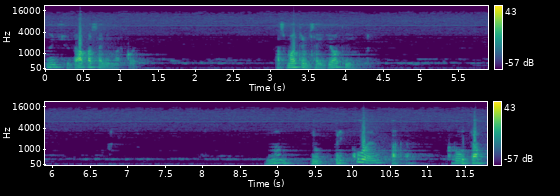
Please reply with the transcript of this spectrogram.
ну и сюда посадим морковь. Посмотрим, сойдет ли. Ну, ну прикольно так-то. Круто.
